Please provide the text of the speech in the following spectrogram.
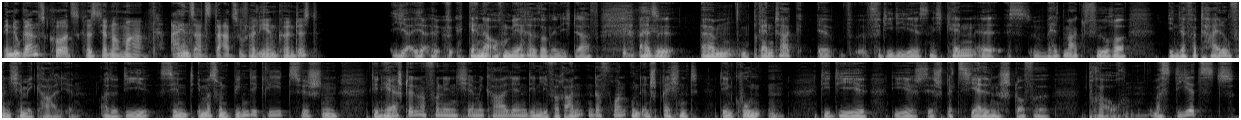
Wenn du ganz kurz, Christian, nochmal einen Satz dazu verlieren könntest. Ja, ja, gerne auch mehrere, wenn ich darf. Also ähm, Brenntag, äh, für die, die das nicht kennen, äh, ist Weltmarktführer in der Verteilung von Chemikalien. Also die sind immer so ein Bindeglied zwischen den Herstellern von den Chemikalien, den Lieferanten davon und entsprechend den Kunden, die die, die diese speziellen Stoffe brauchen. Was die jetzt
